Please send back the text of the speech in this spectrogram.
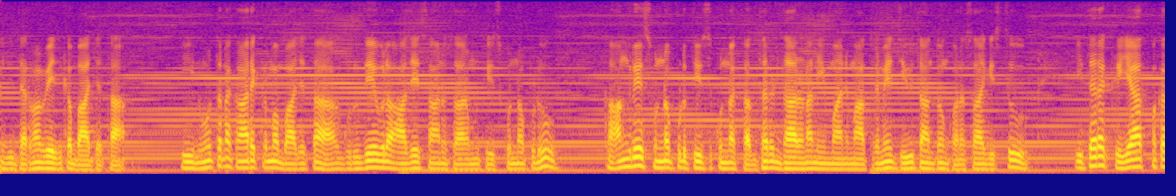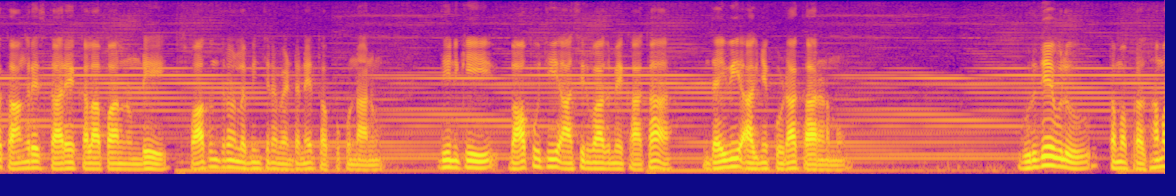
ఇది ధర్మవేదిక బాధ్యత. ఈ నూతన కార్యక్రమ బాధ్యత గురుదేవుల ఆదేశానుసారం తీసుకున్నప్పుడు కాంగ్రెస్ ఉన్నప్పుడు తీసుకున్న కద్ధర్ధారణ నియమాన్ని మాత్రమే జీవితాంతం కొనసాగిస్తూ ఇతర క్రియాత్మక కాంగ్రెస్ కార్యకలాపాల నుండి స్వాతంత్రం లభించిన వెంటనే తప్పుకున్నాను. దీనికి బాపూజీ ఆశీర్వాదమే కాక దైవీ ఆజ్ఞ కూడా కారణము. గురుదేవులు తమ ప్రథమ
